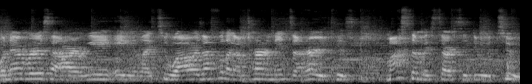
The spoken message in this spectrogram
whenever it's like, all right, we ain't ate in like two hours. I feel like I'm turning into her because my stomach starts to do it too.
